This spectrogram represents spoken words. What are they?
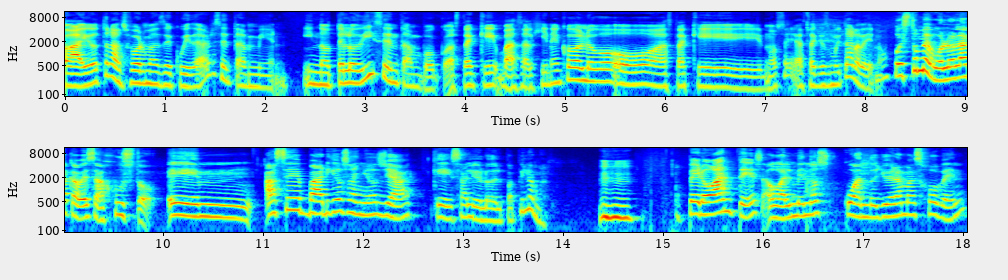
hay otras formas de cuidarse también. Y no te lo dicen tampoco hasta que vas al ginecólogo o hasta que, no sé, hasta que es muy tarde, ¿no? Pues esto me voló la cabeza justo. Em, hace varios años ya que salió lo del papiloma. Pero antes, o al menos cuando yo era más joven,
